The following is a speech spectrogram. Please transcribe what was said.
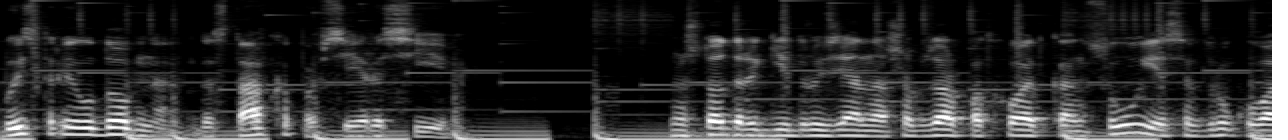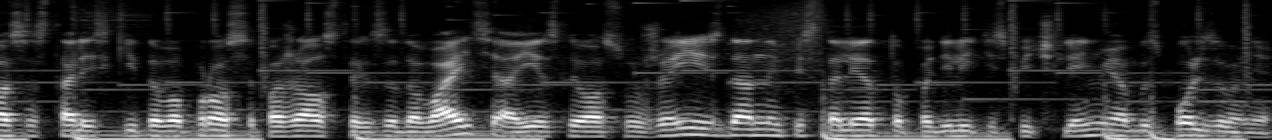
Быстро и удобно, доставка по всей России. Ну что, дорогие друзья, наш обзор подходит к концу. Если вдруг у вас остались какие-то вопросы, пожалуйста, их задавайте. А если у вас уже есть данный пистолет, то поделитесь впечатлениями об использовании.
